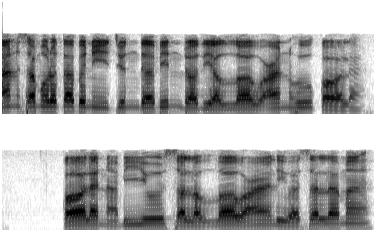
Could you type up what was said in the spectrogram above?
An Samurata bin Jundabin radhiyallahu anhu qala Qala Nabiyyu sallallahu alaihi wasallam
